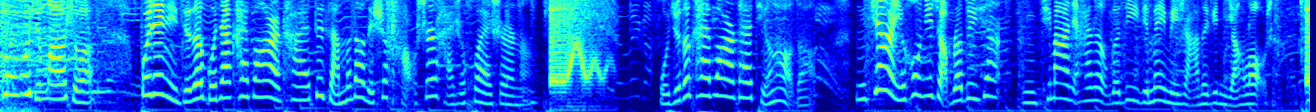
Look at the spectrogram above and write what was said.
功夫熊猫说：“波姐，你觉得国家开放二胎对咱们到底是好事还是坏事呢？”我觉得开放二胎挺好的，你这样以后你找不着对象，你起码你还能有个弟弟妹妹啥的给你养老啥的。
